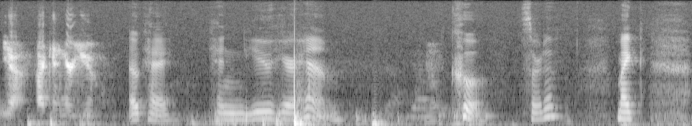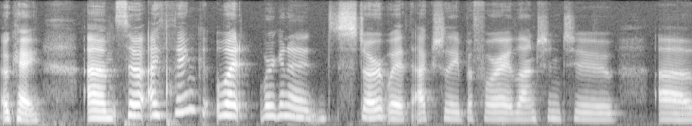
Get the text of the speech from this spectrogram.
Yeah, I can hear you. Okay. Can you hear him? Cool. Sort of. Mike. Okay. Um, so I think what we're gonna start with, actually, before I launch into uh,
